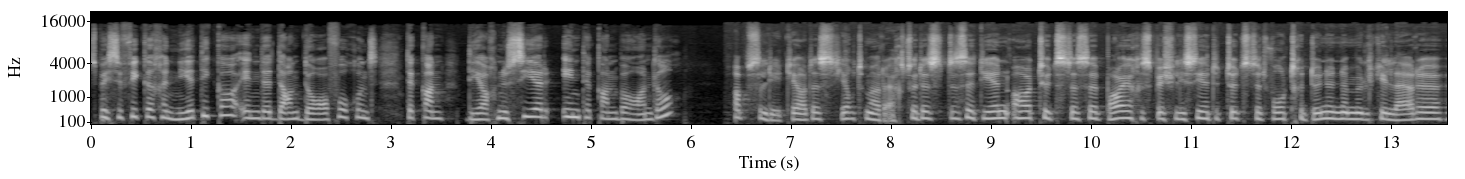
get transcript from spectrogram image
spesifieke genetika en dit dan daarvolgens te kan diagnoseer en te kan behandel? Absoluut. Ja, dis heeltemal reg. So dis dis 'n DNA toets, dis 'n baie gespesialiseerde toets dit word gedoen in 'n molekulêre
